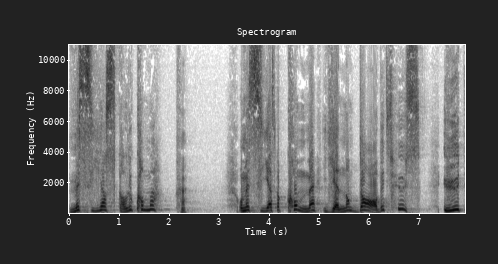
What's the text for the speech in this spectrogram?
Messias skal jo komme. Og Messias skal komme gjennom Davids hus. Ut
